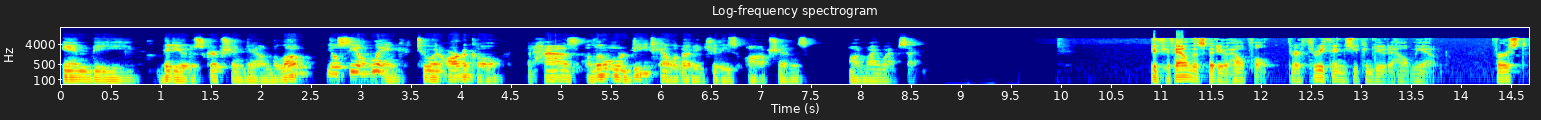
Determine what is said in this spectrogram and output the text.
In the video description down below, you'll see a link to an article that has a little more detail about each of these options on my website. If you found this video helpful, there are three things you can do to help me out. First,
